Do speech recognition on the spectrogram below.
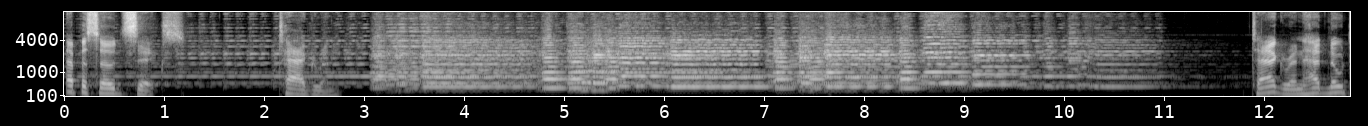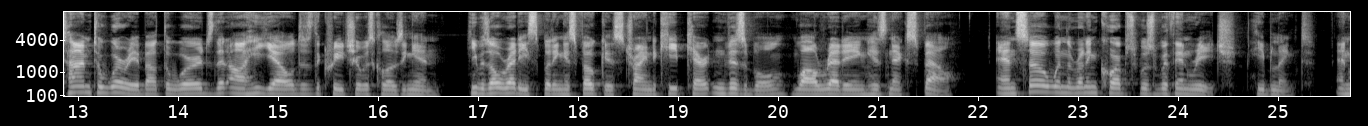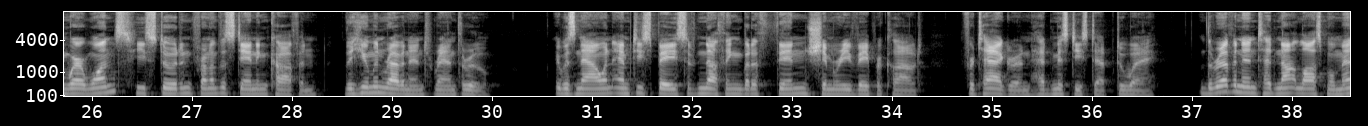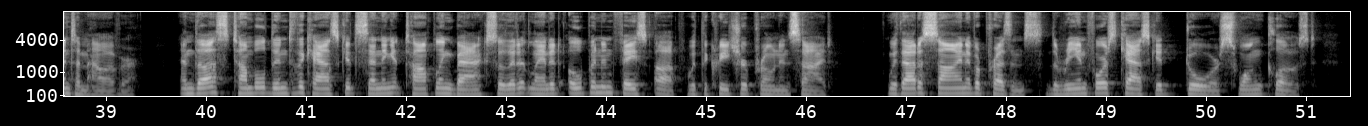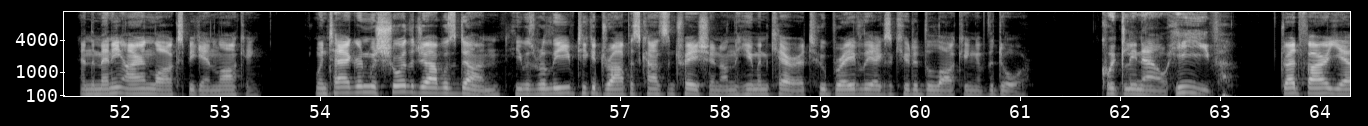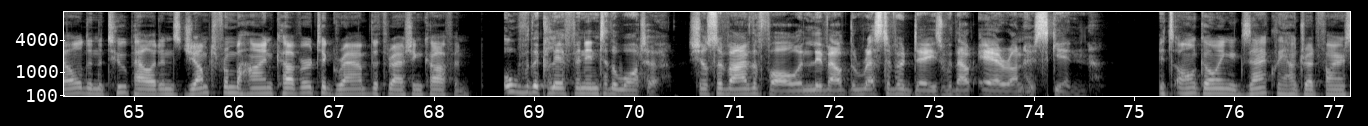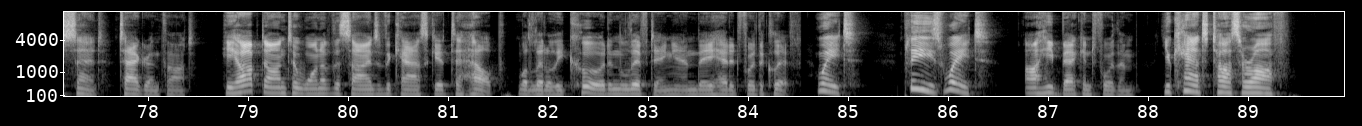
Episode 6 Taguren. Taguren had no time to worry about the words that Ahi yelled as the creature was closing in. He was already splitting his focus, trying to keep Carrot invisible while readying his next spell. And so, when the running corpse was within reach, he blinked. And where once he stood in front of the standing coffin, the human revenant ran through. It was now an empty space of nothing but a thin, shimmery vapor cloud, for Taguren had misty stepped away. The revenant had not lost momentum, however, and thus tumbled into the casket, sending it toppling back so that it landed open and face up with the creature prone inside. Without a sign of a presence, the reinforced casket door swung closed, and the many iron locks began locking. When Taguren was sure the job was done, he was relieved he could drop his concentration on the human carrot who bravely executed the locking of the door. Quickly now, heave! Dreddfire yelled, and the two paladins jumped from behind cover to grab the thrashing coffin. Over the cliff and into the water. She'll survive the fall and live out the rest of her days without air on her skin. It's all going exactly how Dreddfire said, Taguren thought. He hopped onto one of the sides of the casket to help what little he could in the lifting, and they headed for the cliff. Wait! Please wait! Ahi beckoned for them. You can't toss her off.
